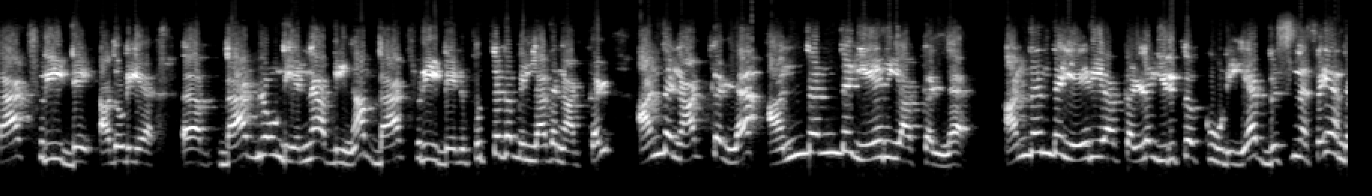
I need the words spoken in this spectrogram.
bag free day அதோடைய பேக்ரவுண்ட் என்ன அப்படின்னா பேக் ஃப்ரீ டேன்னு புத்தகம் இல்லாத நாட்கள். அந்த நாட்கள்ல அந்தந்த ஏரியாக்கள்ல அந்தந்த ஏரியாக்கள்ல இருக்கக்கூடிய பிசினஸை அந்த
